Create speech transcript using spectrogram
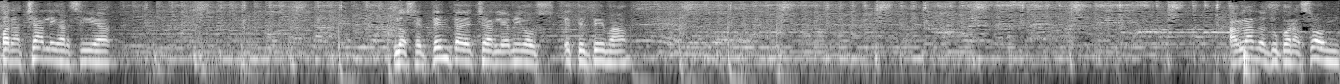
para Charlie García. Los 70 de Charlie, amigos, este tema. Hablando a tu corazón.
